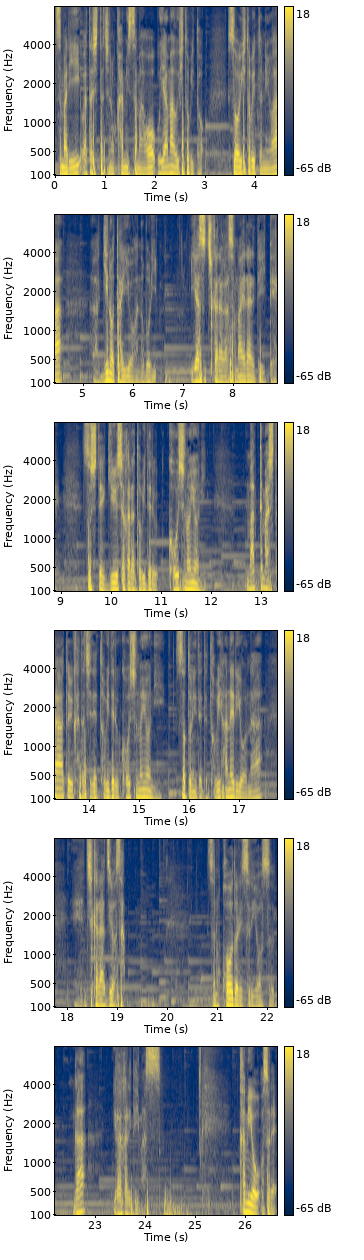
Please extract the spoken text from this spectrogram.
つまり私たちの神様を敬う人々。そういう人々には義の太陽が昇り癒す力が備えられていてそして牛舎から飛び出る子牛のように待ってましたという形で飛び出る子牛のように外に出て飛び跳ねるような、え力強さ。その小躍りする様子が描かれています。神を恐れ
